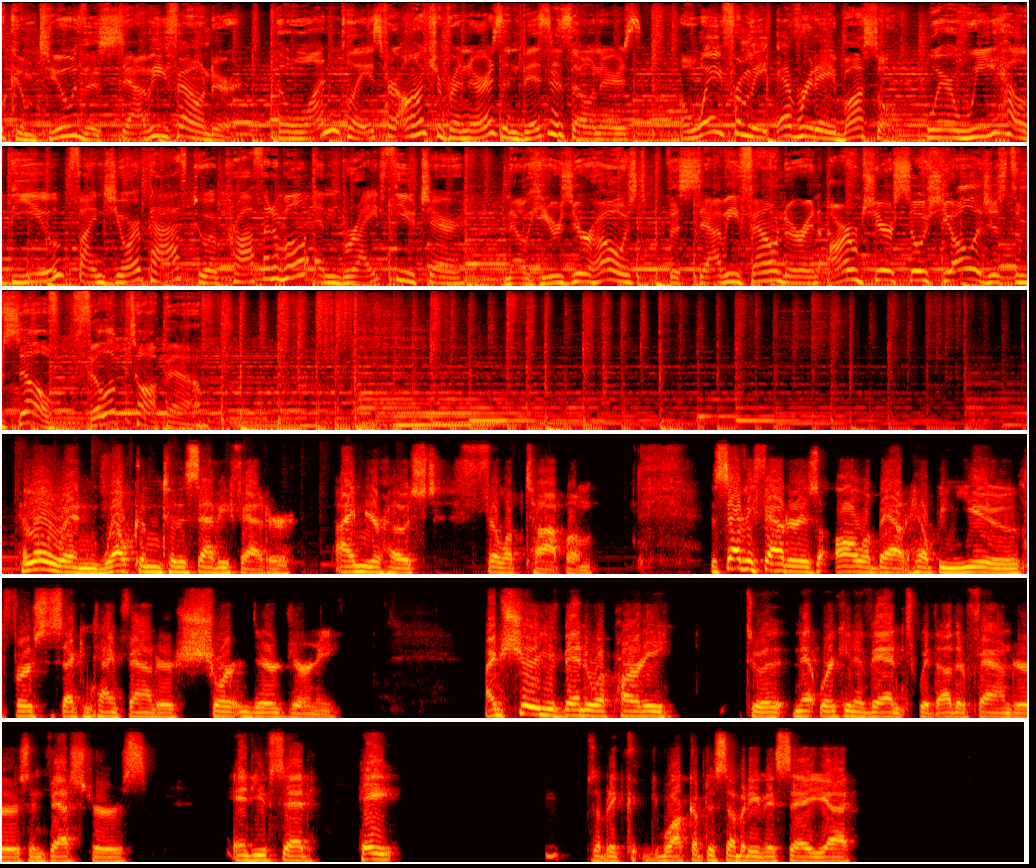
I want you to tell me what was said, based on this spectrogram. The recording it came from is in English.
Welcome to The Savvy Founder, the one place for entrepreneurs and business owners, away from the everyday bustle, where we help you find your path to a profitable and bright future. Now, here's your host, the Savvy Founder and armchair sociologist himself, Philip Topham. Hello, and welcome to The Savvy Founder. I'm your host, Philip Topham. The Savvy Founder is all about helping you, the first and second time founder, shorten their journey. I'm sure you've been to a party, to a networking event with other founders, investors, and you've said, Hey, somebody walk up to somebody and they say, uh,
